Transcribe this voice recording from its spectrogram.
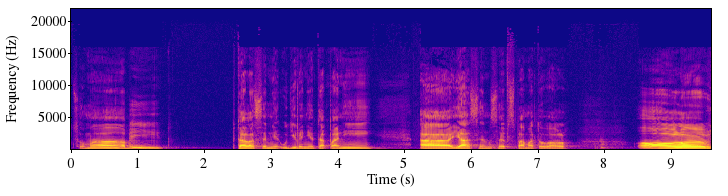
Co má být? Ptala se mě udiveně ta paní a já jsem se vzpamatoval. Ale,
